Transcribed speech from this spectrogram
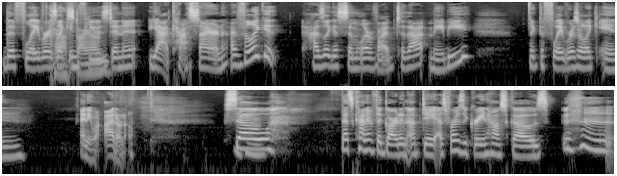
the flavor is like Cast iron? infused in it. Yeah cast iron. I feel like it has like a similar vibe to that maybe. Like the flavors are like in. Anyway i don't know. So mm-hmm. that's kind of the garden update. As far as the greenhouse goes no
